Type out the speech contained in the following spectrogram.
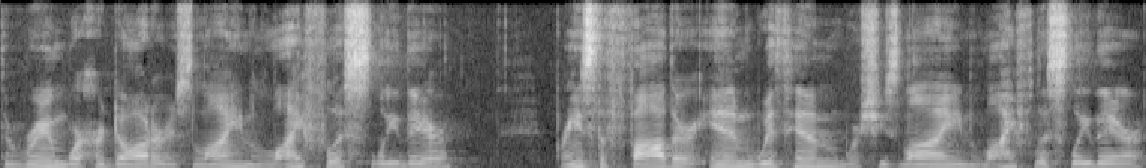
the room where her daughter is lying lifelessly there. Brings the father in with him where she's lying lifelessly there.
